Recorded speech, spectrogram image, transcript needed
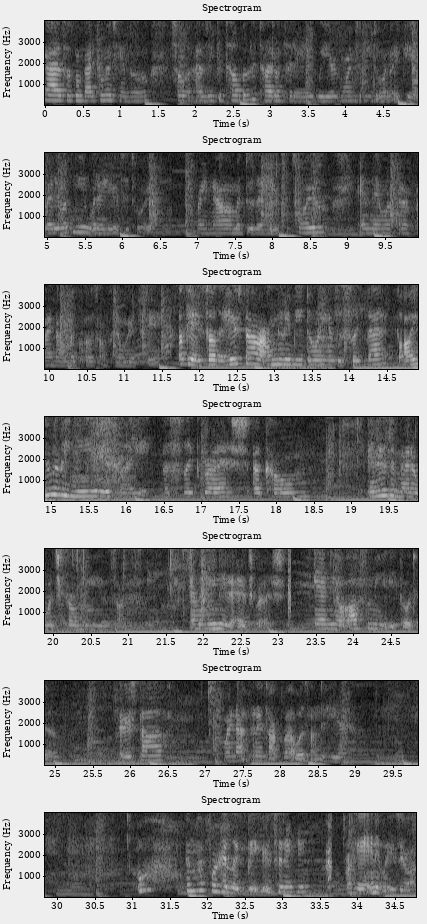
guys welcome back to my channel. So as you can tell by the title today we are going to be doing a get ready with me with a hair tutorial. Right now i'm gonna do the hair tutorial and then we're gonna find out what clothes i'm gonna wear today. Okay so the hairstyle i'm gonna be doing is a slick back. All you really need is like a slick brush a comb. It doesn't matter which comb you use honestly. And then you need an edge brush. And you'll also need eco gel. First off we're not gonna talk about what's under here Ooh, and my forehead look bigger today. Okay anyways y'all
